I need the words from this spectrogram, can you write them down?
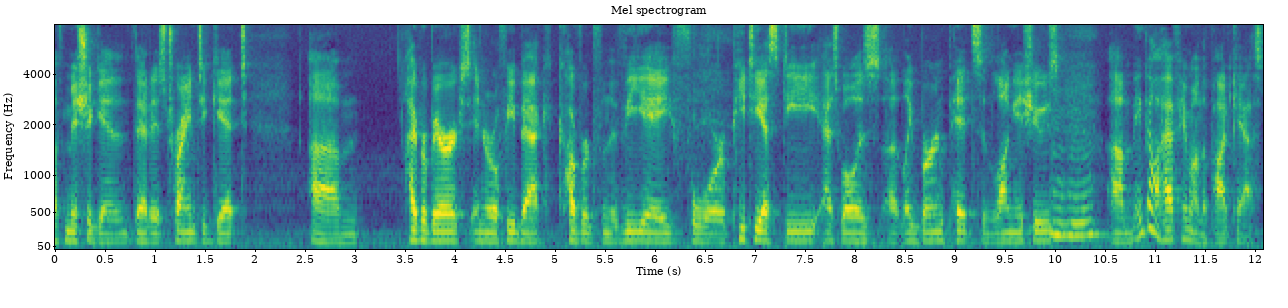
of Michigan that is trying to get um, hyperbarics and neurofeedback covered from the VA for PTSD as well as uh, like burn pits and lung issues. Um, maybe I'll have him on the podcast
